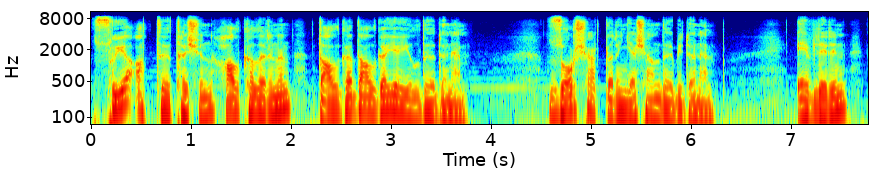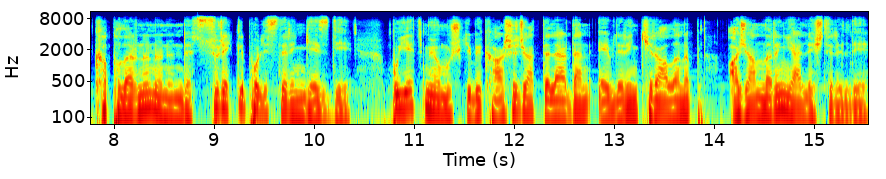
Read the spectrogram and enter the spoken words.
suya attığı taşın halkalarının dalga dalga yayıldığı dönem. Zor şartların yaşandığı bir dönem. Evlerin kapılarının önünde sürekli polislerin gezdiği, bu yetmiyormuş gibi karşı caddelerden evlerin kiralanıp ajanların yerleştirildiği,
